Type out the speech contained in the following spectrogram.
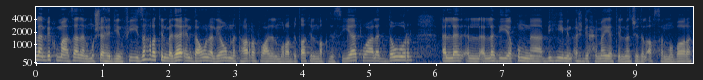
أهلا بكم أعزائنا المشاهدين. في زهرة المدائن دعونا اليوم نتعرف على المرابطات المقدسيات وعلى الدور ال- ال- الذي يقمن به من أجل حماية المسجد الأقصى المبارك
